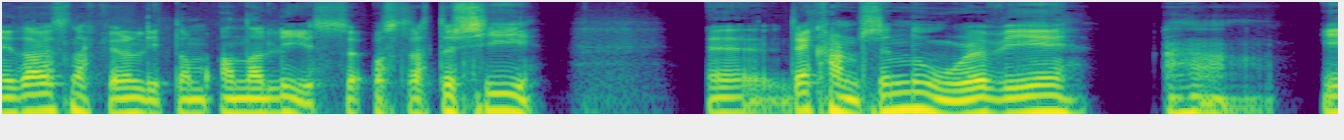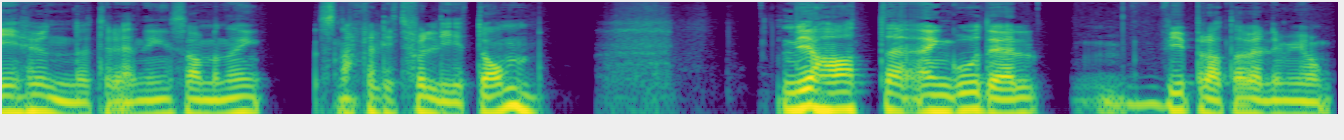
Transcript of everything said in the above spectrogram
I dag snakker vi litt om analyse og strategi. Eh, det er kanskje noe vi i hundetreningssammenheng snakker litt for lite om. Vi har hatt en god del Vi prata veldig mye om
